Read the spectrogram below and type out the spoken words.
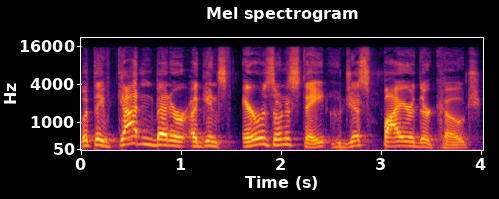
but they've gotten better against Arizona State, who just fired their coach,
